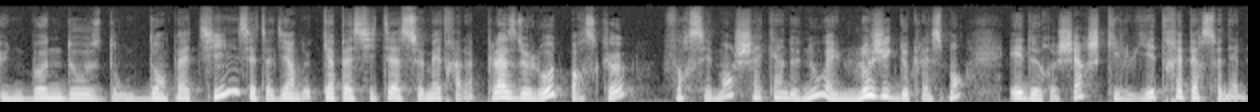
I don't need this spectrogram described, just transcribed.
une bonne dose donc d'empathie, c'est-à-dire de capacité à se mettre à la place de l'autre parce que forcément, chacun de nous a une logique de classement et de recherche qui lui est très personnelle.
